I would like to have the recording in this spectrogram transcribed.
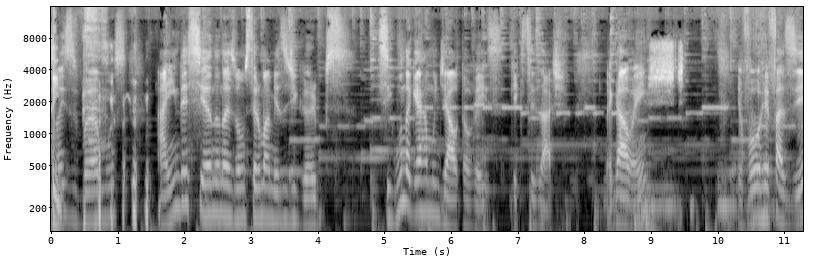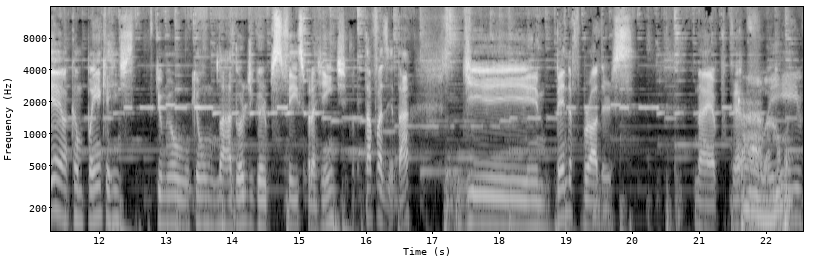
é, nós vamos. ainda esse ano nós vamos ter uma mesa de GURPS. Segunda Guerra Mundial, talvez. O que, que vocês acham? Legal, hein? Eu vou refazer a campanha que a gente que o meu que um narrador de GURPS fez pra gente. Vou tentar fazer, tá? De Band of Brothers. Na época. Foi,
